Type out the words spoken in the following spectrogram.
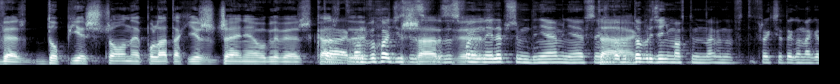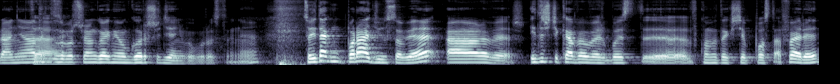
wiesz, dopieszczone po latach jeżdżenia, w ogóle wiesz, każdy Tak, on wychodzi żart, ze, ze swoim najlepszym dniem, nie? W sensie tak. dobry, dobry dzień ma w tym, w trakcie tego nagrania, tak. to zobaczyłem go, jak miał gorszy dzień po prostu, nie? Co i tak poradził sobie, ale wiesz. I też ciekawe, wiesz, bo jest e, w kontekście post-afery,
